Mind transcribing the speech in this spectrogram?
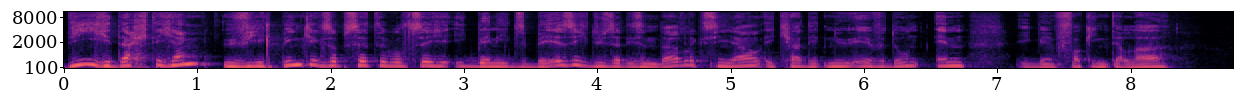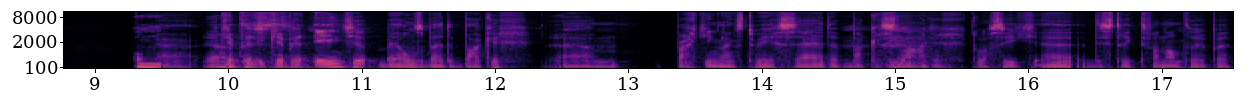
die gedachtegang, uw vier pinkers opzetten, wil zeggen, ik ben iets bezig, dus dat is een duidelijk signaal, ik ga dit nu even doen en ik ben fucking te lui om... Ja, Ja, ik, heb er, ik heb er eentje bij ons bij de bakker. Ehm, parking langs het weerszijden, bakkerslager, klassiek eh, district van Antwerpen.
